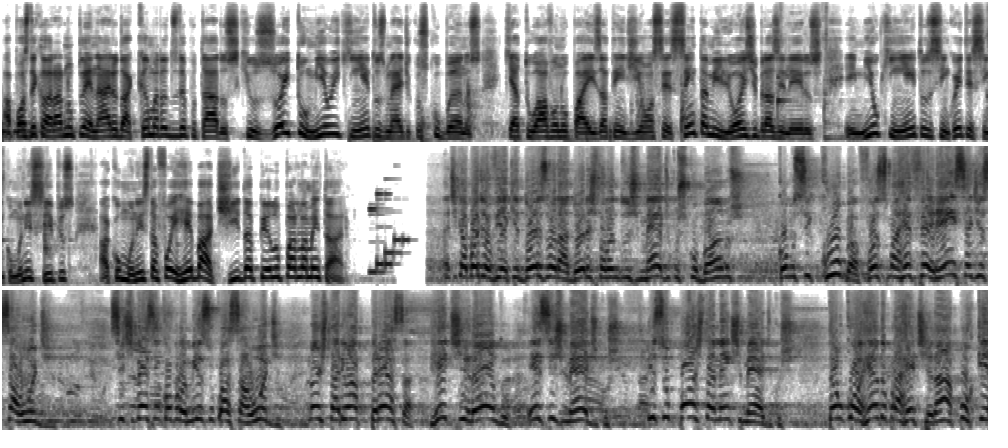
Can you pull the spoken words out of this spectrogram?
Após declarar no plenário da Câmara dos Deputados que os 8.500 médicos cubanos que atuavam no país atendiam a 60 milhões de brasileiros em 1.555 municípios, a comunista foi rebatida pelo parlamentar. A gente acabou de ouvir aqui dois oradores falando dos médicos cubanos como se Cuba fosse uma referência de saúde. Se tivessem compromisso com a saúde, não estariam à pressa retirando esses médicos. E supostamente médicos. Estão correndo para retirar, porque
